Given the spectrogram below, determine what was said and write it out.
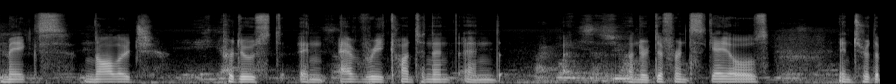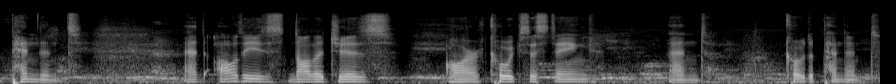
makes knowledge produced in every continent and under different scales, interdependent. And all these knowledges are coexisting and codependent.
